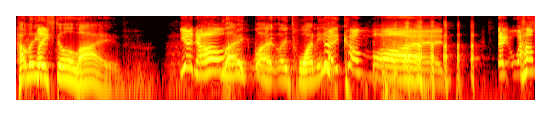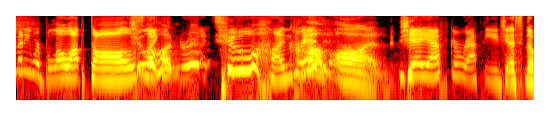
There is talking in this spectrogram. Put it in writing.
How many are still alive? You know, Like what? Like 20? like, come on. Like, how many were blow up dolls? Like 200? two hundred. Come on. JF Gariepy, just the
